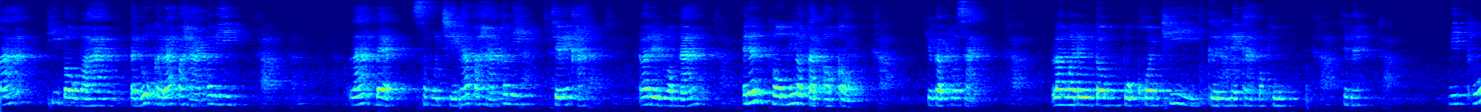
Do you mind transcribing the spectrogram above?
ละที่เบาบางตนุกระประหารก็มีครับครับ ละแบบสมุทเฉทประหารก็มีใช่ไหมคะว่าโดยรวมนะครับเพราะฉะนั้นพรหมนี่เราตัดออกก่อนครับเกี่ยวกับโทสะครับเรามาดูตรงบุคคลที่เกิดอยู่ในการมาภูมิครับใช่ไหมครับมีทุ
